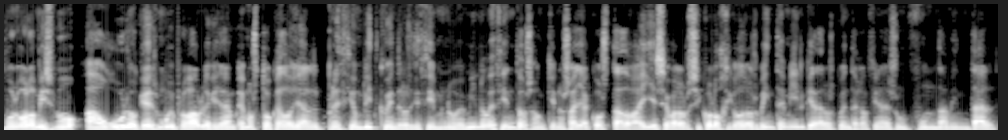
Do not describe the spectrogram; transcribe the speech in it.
vuelvo a lo mismo, auguro que es muy probable que ya hemos tocado ya el precio en Bitcoin de los 19.900, aunque nos haya costado ahí ese valor psicológico de los 20.000, que daros cuenta que al final es un fundamental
